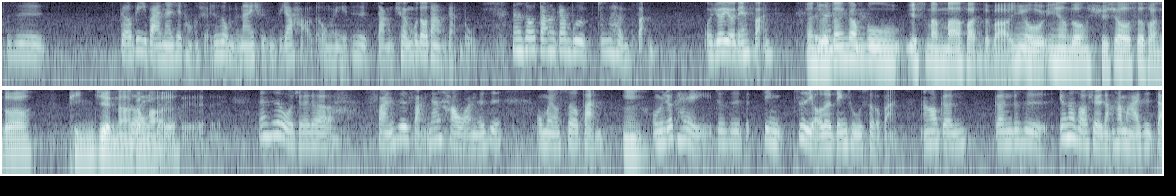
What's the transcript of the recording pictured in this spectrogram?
就是隔壁班那些同学，就是我们那一群比较好的，我们也就是当全部都当了干部。那时候当了干部就是很烦，我觉得有点烦。感觉当干部也是蛮麻烦的吧？因为我印象中学校的社团都要评鉴啊，干嘛的对？对对对。但是我觉得烦是烦，但好玩的是我们有社办，嗯我们就可以就是进自由的进出社办，然后跟跟就是因为那时候学长他们还是在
